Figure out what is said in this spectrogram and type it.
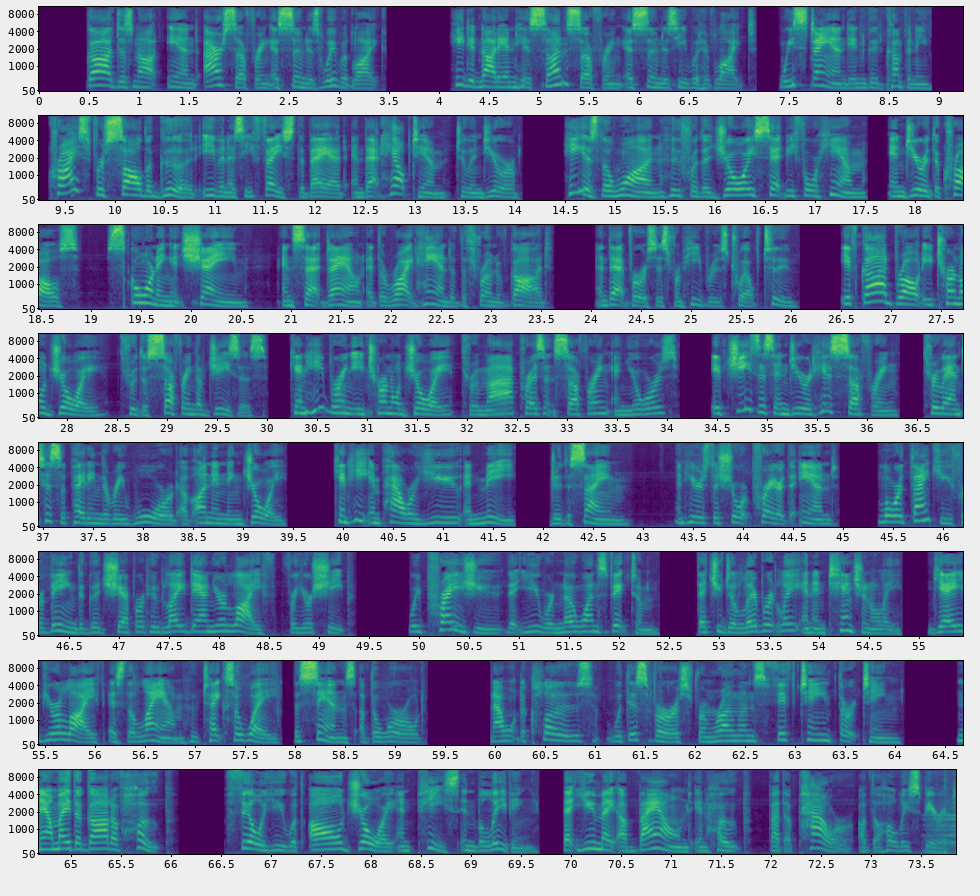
God does not end our suffering as soon as we would like. He did not end his son's suffering as soon as he would have liked. We stand in good company. Christ foresaw the good even as he faced the bad, and that helped him to endure. He is the one who, for the joy set before him, endured the cross, scorning its shame, and sat down at the right hand of the throne of God. And that verse is from Hebrews 12:2. If God brought eternal joy through the suffering of Jesus, can he bring eternal joy through my present suffering and yours? If Jesus endured his suffering through anticipating the reward of unending joy, can he empower you and me to do the same? And here's the short prayer at the end Lord, thank you for being the good shepherd who laid down your life for your sheep. We praise you that you were no one's victim, that you deliberately and intentionally gave your life as the Lamb who takes away the sins of the world. And I want to close with this verse from Romans 15:13. Now may the God of hope fill you with all joy and peace in believing, that you may abound in hope by the power of the Holy Spirit.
